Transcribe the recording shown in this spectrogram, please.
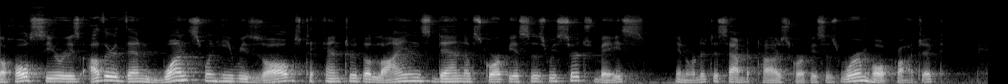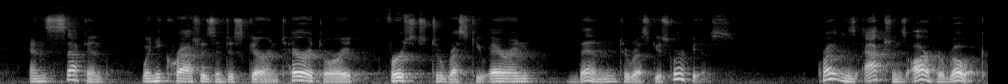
the whole series other than once when he resolves to enter the lion's den of Scorpius's research base in order to sabotage Scorpius's wormhole project, and second, when he crashes into Scarran territory, first to rescue Aeryn, then to rescue Scorpius. Crichton's actions are heroic,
